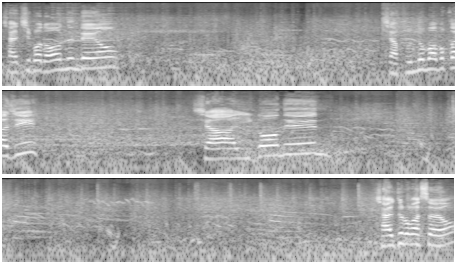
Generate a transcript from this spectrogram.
잘 집어 넣었는데요. 자, 분노 마법까지. 자, 이거는. 잘 들어갔어요.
